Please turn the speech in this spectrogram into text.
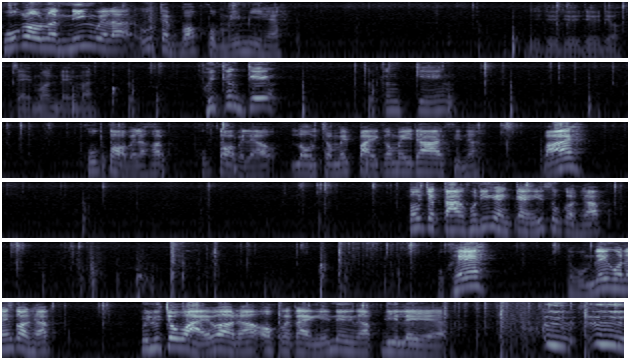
พวกเรา running ไปแล้วอู้แต่บล็อกผมไม่มีแฮะเดี๋ยวเดี๋ยวเดี๋ยวเดี๋ยวไดมอนด์ไดมอนด์เฮ้ยกางเกงกางเกงพวกต่อไปแล้วครับ พวกต่อไปแล้ว เราจะไม่ไปก็ไม่ได้สินะ ไป ต้องจัดการคนที่แข็งแกร่งที่สุดก่อนครับ โอเค เดี๋ยวผมเล่นคนนั้นก่อนครับ ไม่รู้จะไหวเปล่านะ ออกแรงๆนิดนึงนะครับ ดีเลยอะอืออือ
